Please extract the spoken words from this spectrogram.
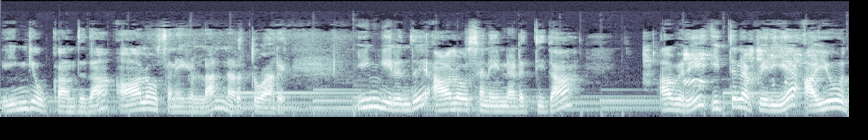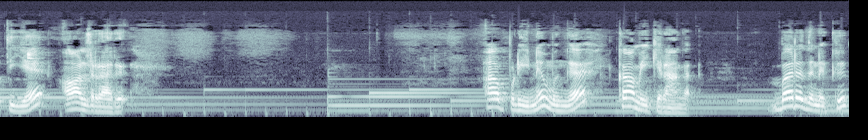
இங்கே உட்கார்ந்து தான் ஆலோசனைகள்லாம் நடத்துவார். இங்கிருந்து ஆலோசனை நடத்தி தான் அவர் இத்தனை பெரிய அயோத்தியை ஆள்றாரு. அப்படின்னு இவங்க காமிக்கிறாங்க. பரதனுக்கு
